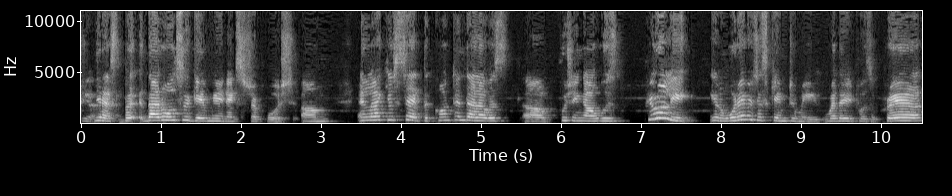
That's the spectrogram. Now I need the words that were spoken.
Yeah. yes, but that also gave me an extra push. Um, and like you said, the content that I was uh, pushing out was purely, you know, whatever just came to me, whether it was a prayer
